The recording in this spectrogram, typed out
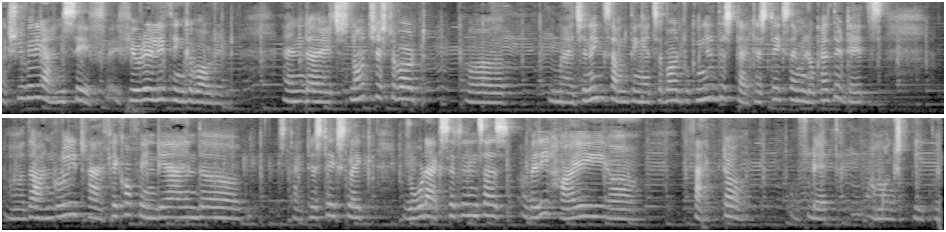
actually very unsafe if you really think about it. And uh, it's not just about uh, imagining something, it's about looking at the statistics. I mean, look at the deaths, uh, the unruly traffic of India, and the statistics like road accidents as a very high uh, factor of death amongst people.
